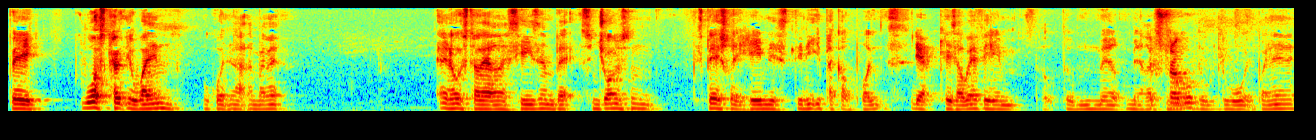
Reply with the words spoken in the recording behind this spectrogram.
very Ross County win. We'll go into that in a minute. I know it's still early in the season, but St Johnstone, especially at home, they, need to pick up points Yeah. because away from home, they'll, they'll, they'll, they'll, They'll struggle. They'll, they'll won't win.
